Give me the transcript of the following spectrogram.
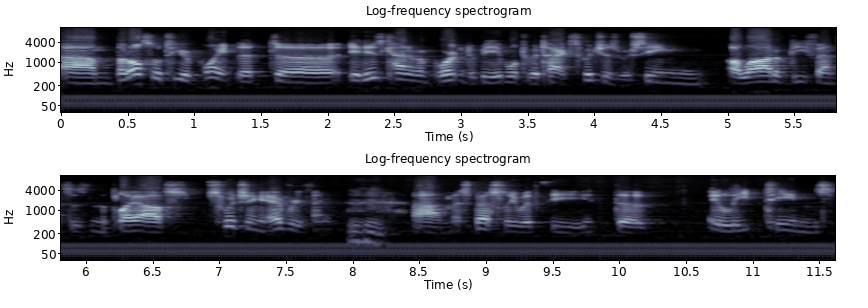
um, but also to your point that uh, it is kind of important to be able to attack switches. We're seeing a lot of defenses in the playoffs switching everything, um, especially with the the elite teams.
